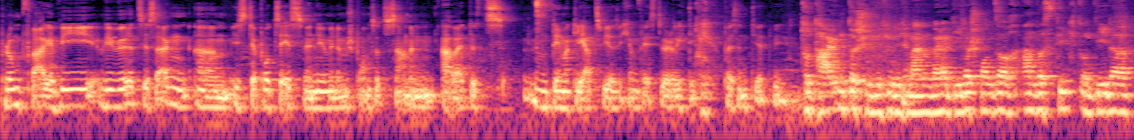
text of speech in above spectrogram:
plump frage, wie, wie würdet ihr sagen, ähm, ist der Prozess, wenn ihr mit einem Sponsor zusammenarbeitet und dem erklärt, wie er sich am Festival richtig präsentiert? Wie? Total unterschiedlich, würde ich meinen, weil halt jeder Sponsor auch anders tickt und jeder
